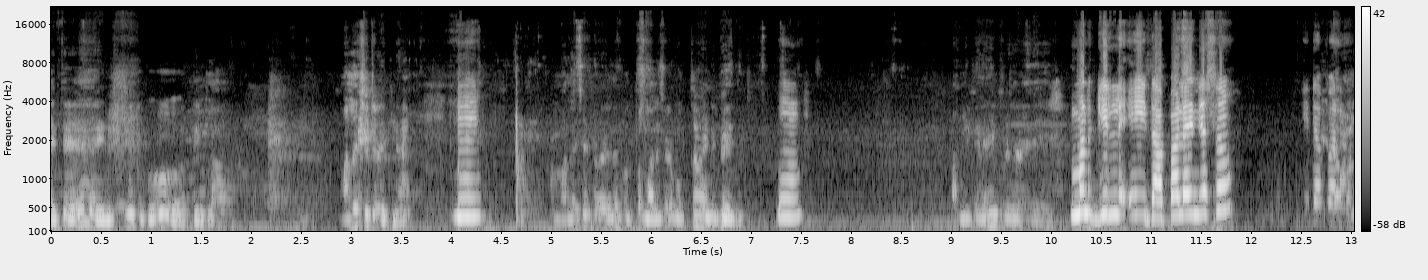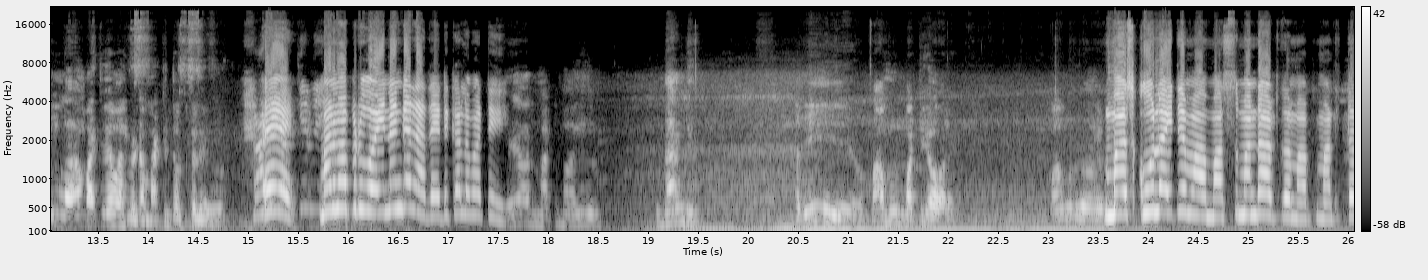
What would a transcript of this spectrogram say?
అయితే ఇంటికి దీంట్లో మల్లె చెట్టు పెట్టిన. మల్లె చెట్టు పెడితే మొత్తం మల్లె చెట్టు మొత్తం ఎండిపోయింది. మన గిన్నె ఈ డబ్బాలు ఏం చేస్తావు ఈ డబ్బాలు. డబ్బుల్లో మట్టి తేవాలి బిడ్డ మట్టి దొరకలేదు ఏ, మనం అప్పుడు పోయినాం కదా రెడ్ కలర్ మట్టి? అది మట్టి మామూలు మట్టి కావాలి. మా స్కూల్ అయితే మా మస్తు మంది ఆడుతాం మా మట్టితో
